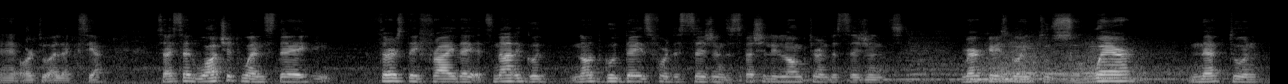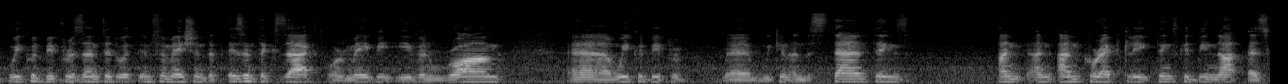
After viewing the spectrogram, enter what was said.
uh, or to Alexia. So I said, watch it Wednesday, Thursday, Friday. It's not a good, not good days for decisions, especially long-term decisions. Mercury is going to square Neptune. We could be presented with information that isn't exact or maybe even wrong. Uh, we could be, uh, we can understand things un, un, incorrectly. Things could be not as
